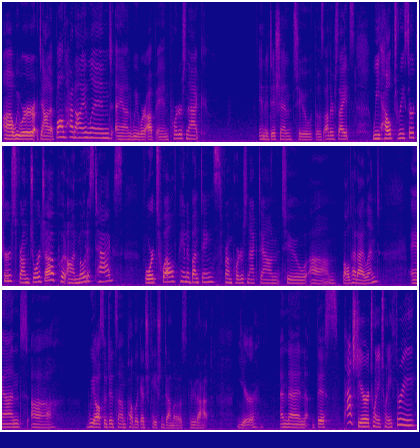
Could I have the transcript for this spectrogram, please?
Uh, we were down at Bald Head Island and we were up in Porter's Neck in addition to those other sites. We helped researchers from Georgia put on Motus tags for 12 painted buntings from Porter's Neck down to um, Bald Head Island. And uh, we also did some public education demos through that year. And then this past year, 2023,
